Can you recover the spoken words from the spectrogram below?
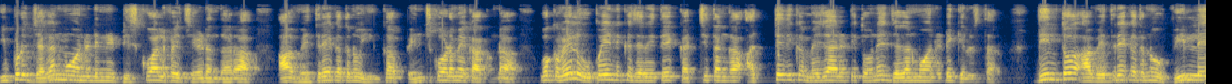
ఇప్పుడు జగన్మోహన్ రెడ్డిని డిస్క్వాలిఫై చేయడం ద్వారా ఆ వ్యతిరేకతను ఇంకా పెంచుకోవడమే కాకుండా ఒకవేళ ఉప ఎన్నిక జరిగితే ఖచ్చితంగా అత్యధిక మెజారిటీతోనే జగన్మోహన్ రెడ్డి గెలుస్తారు. దీంతో ఆ వ్యతిరేకతను వీళ్ళే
